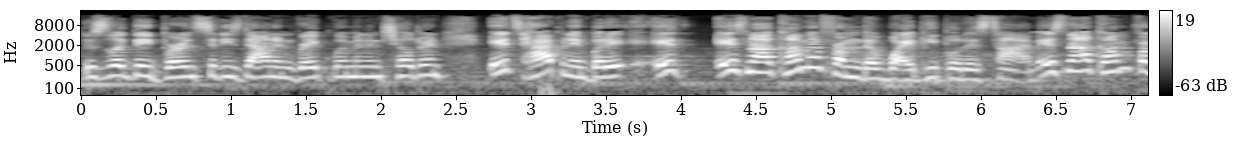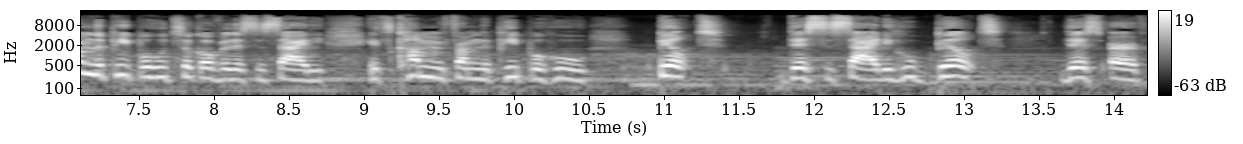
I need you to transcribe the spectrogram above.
just like they burned cities down and raped women and children. It's happening, but it, it it's not coming from the white people this time. It's not coming from the people who took over the society. It's coming from the people who built this society, who built this earth.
